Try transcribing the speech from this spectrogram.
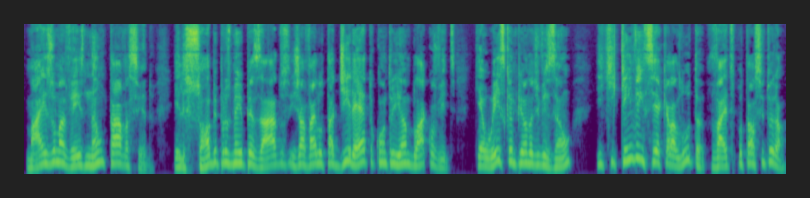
Mais uma vez, não tava cedo. Ele sobe para os meio pesados e já vai lutar direto contra o Ian Blakovic, que é o ex-campeão da divisão e que quem vencer aquela luta vai disputar o cinturão.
